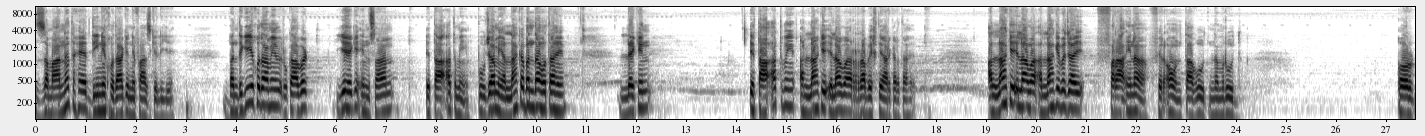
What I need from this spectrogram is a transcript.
जमानत है दीन खुदा के नफाज के लिए। बंदगी खुदा में रुकावट यह है कि इंसान इतात में, पूजा में अल्लाह का बंदा होता है, लेकिन इताअत में अल्लाह के अलावा रब इख्तियार करता है। अल्लाह के अलावा, अल्लाह के बजाय फ़राइना फिर तागूत, नमरूद और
